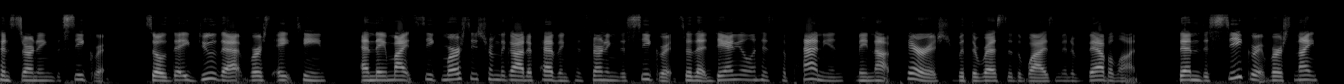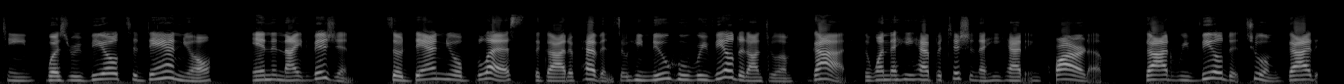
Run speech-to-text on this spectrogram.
concerning the secret. So they do that, verse 18, and they might seek mercies from the God of heaven concerning the secret, so that Daniel and his companions may not perish with the rest of the wise men of Babylon. Then the secret, verse 19, was revealed to Daniel in a night vision. So Daniel blessed the God of heaven. So he knew who revealed it unto him God, the one that he had petitioned, that he had inquired of. God revealed it to him. God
